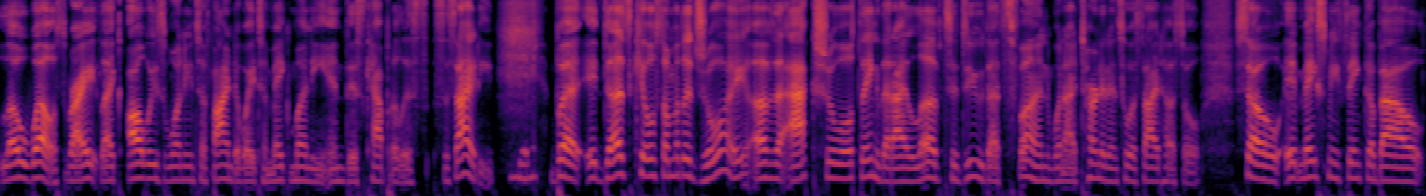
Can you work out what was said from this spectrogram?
low wealth, right? Like always wanting to find a way to make money in this capitalist society Yeah. but it does kill some of the joy of the actual thing that I love to do that's fun when I turn it into a side hustle. So it makes me think about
